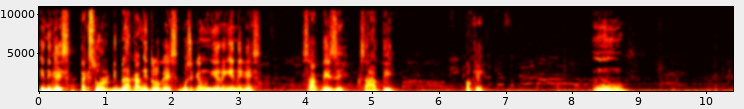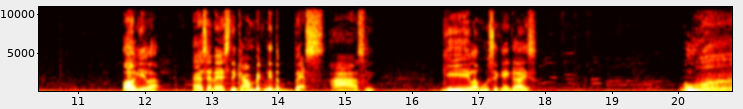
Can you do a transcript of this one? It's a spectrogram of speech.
Ini guys, tekstur di belakang itu loh guys, musik yang mengiring ini guys. Sakti sih, sakti. Oke. Okay. Hmm. Oh gila. SNSD comeback nih the best. Asli. Gila musiknya guys. Uh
